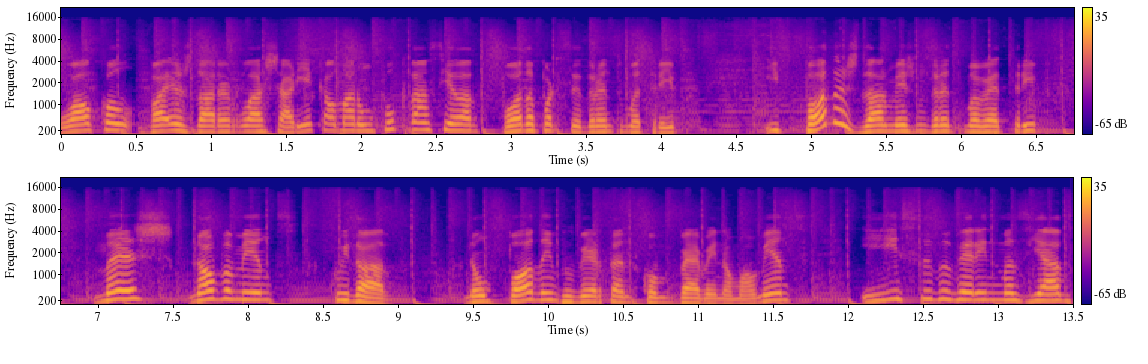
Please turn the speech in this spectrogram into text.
O álcool vai ajudar a relaxar e acalmar um pouco da ansiedade que pode aparecer durante uma trip e pode ajudar mesmo durante uma bad trip, mas novamente, cuidado não podem beber tanto como bebem normalmente e se beberem demasiado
